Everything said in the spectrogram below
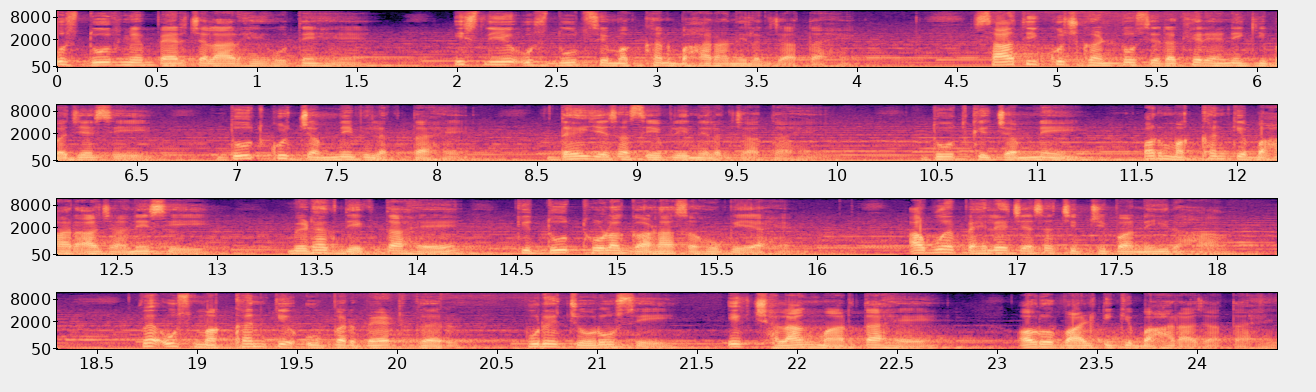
उस दूध में पैर चला रहे होते हैं, इसलिए उस दूध से मक्खन बाहर आने लग जाता है। साथ ही कुछ घंटों से रखे रहने की वजह से दूध कुछ जमने भी लगता है, दही जैसा सेब लेने लग जाता है। दूध के जमने और मक्खन के बाहर आ जाने से मेढक देखता है कि दूध थोड़ा गाढ़ा सा हो गया है। अब वह पहले जैसा चिपचिपा नहीं रहा। वह उस मक्खन के ऊपर बैठकर पूरे जोरों से एक छलांग मारता है और वो बाल्टी के बाहर आ जाता है।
